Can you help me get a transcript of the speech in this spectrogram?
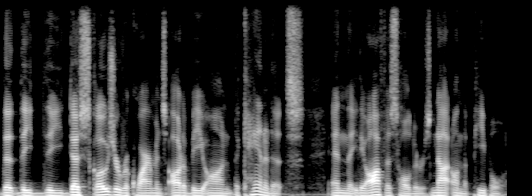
the, the the disclosure requirements ought to be on the candidates and the, the office holders, not on the people,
